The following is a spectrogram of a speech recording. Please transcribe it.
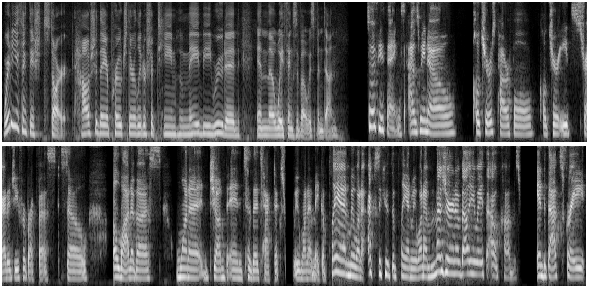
where do you think they should start? How should they approach their leadership team who may be rooted in the way things have always been done? So, a few things. As we know, culture is powerful. Culture eats strategy for breakfast. So a lot of us want to jump into the tactics. We want to make a plan. We want to execute the plan. We want to measure and evaluate the outcomes. And that's great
